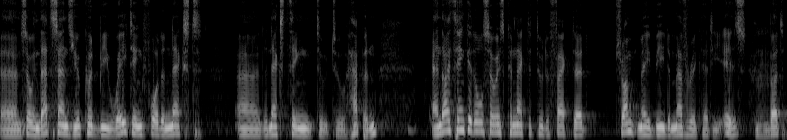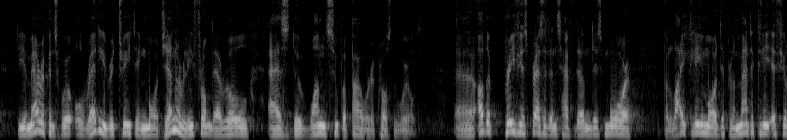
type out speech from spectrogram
Um, so in that sense, you could be waiting for the next, uh, the next thing to, to happen. And I think it also is connected to the fact that Trump may be the maverick that he is, mm-hmm. but the Americans were already retreating more generally from their role as the one superpower across the world. Uh, other previous presidents have done this more politely, more diplomatically, if you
